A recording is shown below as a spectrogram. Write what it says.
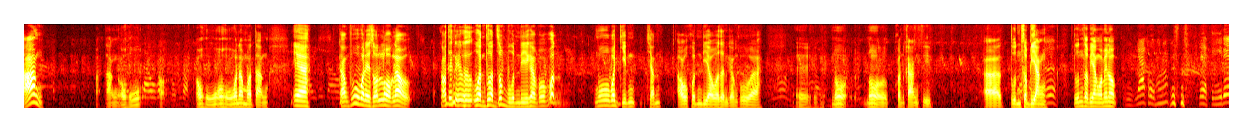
ตังตังเอาหูเราห้ถมดอกเอาหูเอาหูมานำบ่ตังเนี่ยกังฟูบ่ได้สนโลกแล้ว เขาถึงได้อ้วนท้วนสมบูรณ์ดีครับเพราะว่ามู่บ่กินฉันเอาคนเดียวว่าซั่นกังฟูว่าเออโน่โน่ค่อนข้างสิอ่าตุนเสบียง ตุนเสบียงว่าแม่นกยาถมแม่ตีเด้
